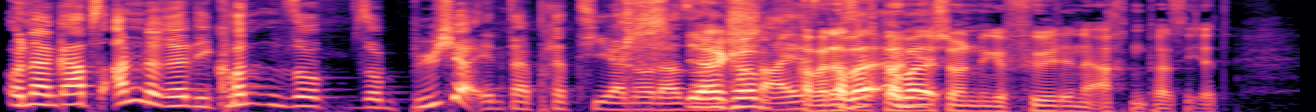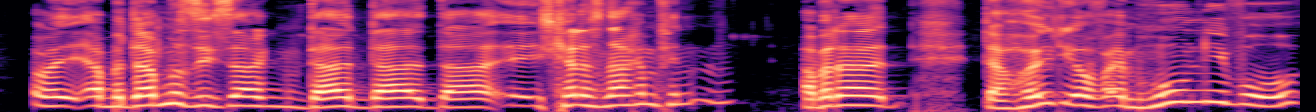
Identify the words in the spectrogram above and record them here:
Und dann gab es andere, die konnten so, so Bücher interpretieren oder so. Ja, einen komm, Scheiß. Aber das Aber- ist bei aber- mir schon gefühlt in der achten passiert. Aber, aber da muss ich sagen, da, da, da, ich kann das nachempfinden, aber da, da heult ihr auf einem hohen Niveau,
